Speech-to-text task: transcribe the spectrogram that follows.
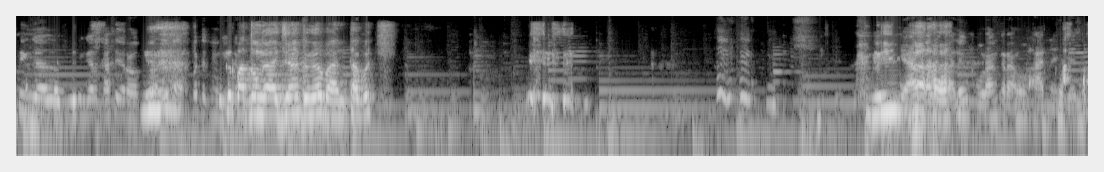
tinggal tinggal kasih rokok. Udah dapet itu patung gajah tuh nggak mantap ya paling paling kurang kerawahan aja tuh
